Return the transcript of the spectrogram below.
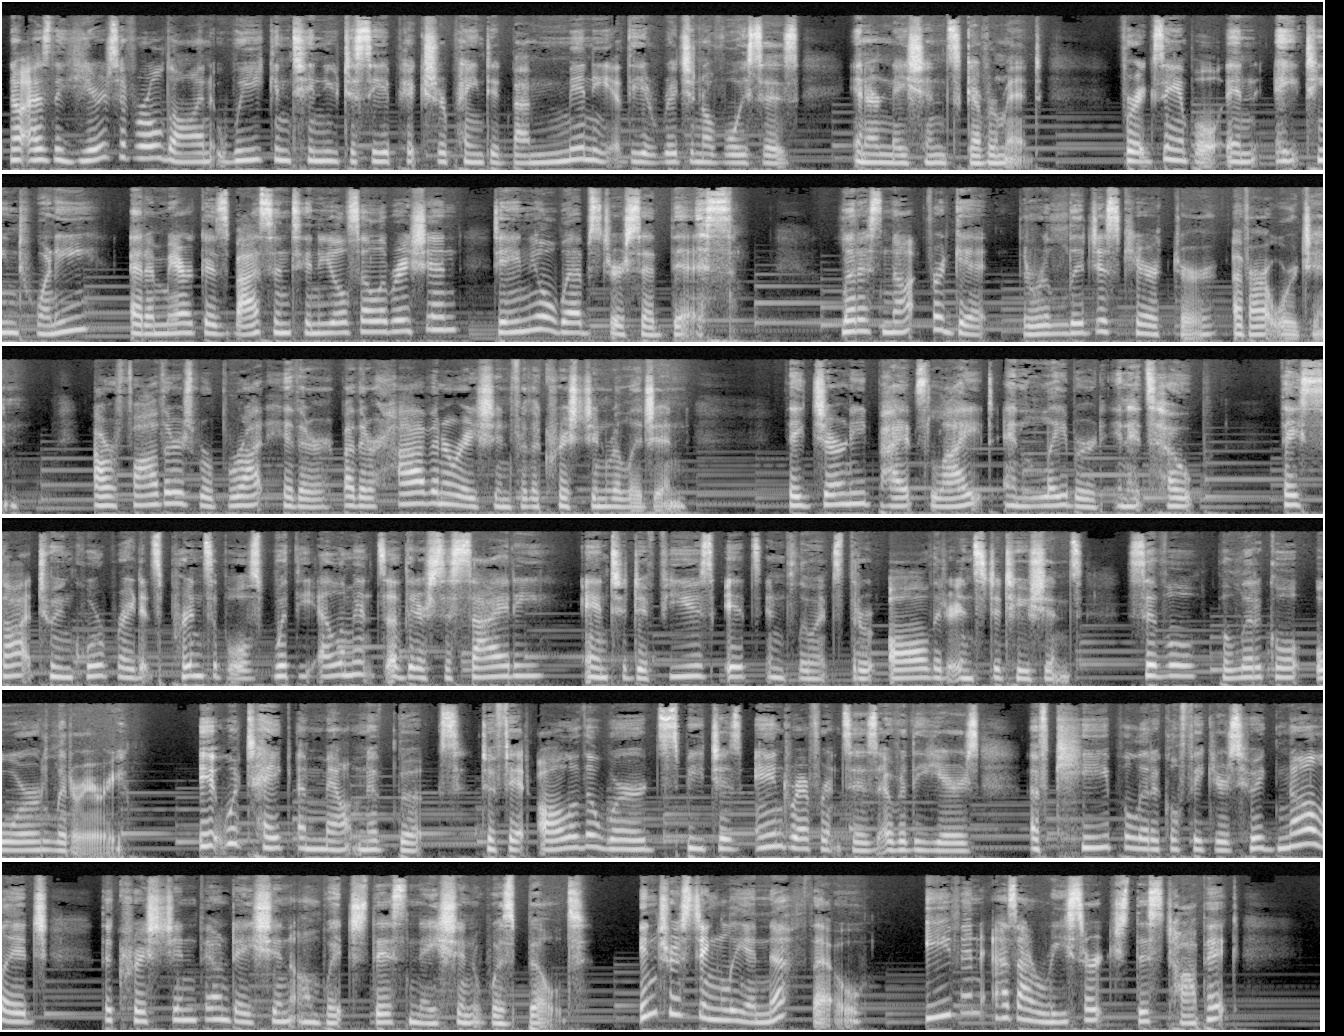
Now, as the years have rolled on, we continue to see a picture painted by many of the original voices in our nation's government. For example, in 1820, at America's bicentennial celebration, Daniel Webster said this Let us not forget the religious character of our origin. Our fathers were brought hither by their high veneration for the Christian religion. They journeyed by its light and labored in its hope. They sought to incorporate its principles with the elements of their society and to diffuse its influence through all their institutions civil, political, or literary. It would take a mountain of books to fit all of the words, speeches, and references over the years of key political figures who acknowledge the Christian foundation on which this nation was built. Interestingly enough, though, even as I researched this topic,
